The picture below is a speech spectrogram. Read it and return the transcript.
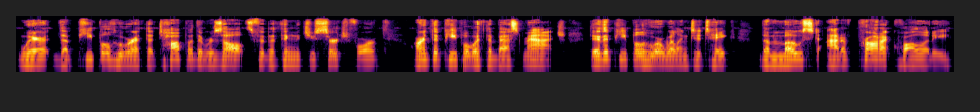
where the people who are at the top of the results for the thing that you searched for aren't the people with the best match. They're the people who are willing to take the most out of product quality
